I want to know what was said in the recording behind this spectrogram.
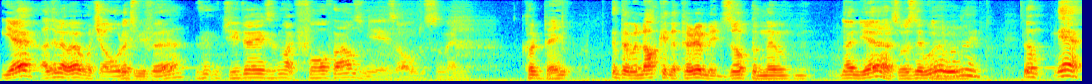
Yeah, I don't know how much older. To be fair, I think Judaism like four thousand years old or something. Could be. if they were knocking the pyramids up, and then, then yeah, I suppose they were, hmm. wouldn't they? So yeah,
